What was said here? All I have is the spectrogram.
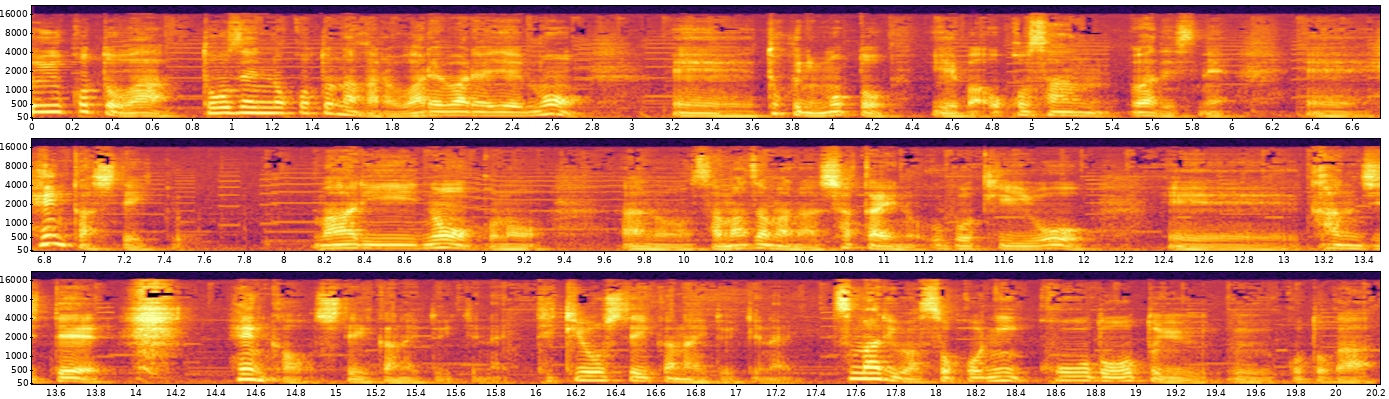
ということは当然のことながら我々も、えー、特にもっと言えばお子さんはですね、えー、変化していく周りのこのさまざまな社会の動きを、えー、感じて変化をしていかないといけない適応していかないといけないつまりはそこに行動ということが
